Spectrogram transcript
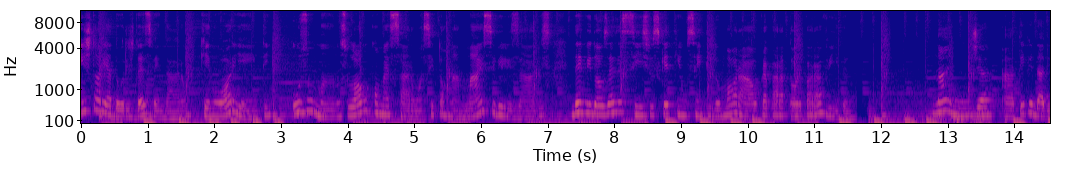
Historiadores desvendaram que no Oriente os humanos logo começaram a se tornar mais civilizados devido aos exercícios que tinham sentido moral preparatório para a vida. Na Índia, a atividade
